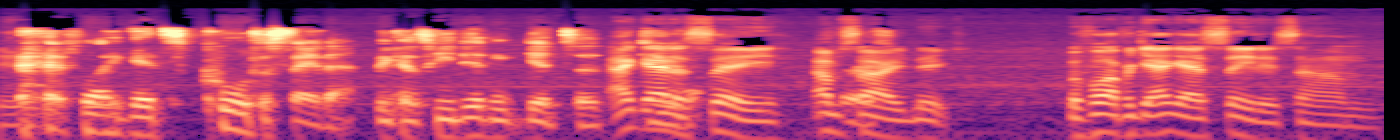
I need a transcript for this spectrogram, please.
Yeah. like it's cool to say that because he didn't get to. I gotta say, I'm First. sorry, Nick. Before I forget, I gotta say this. Um,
